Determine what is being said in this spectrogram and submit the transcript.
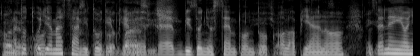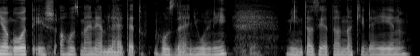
Hanem hát ott, ott ugye már számítógép keverte bizonyos szempontok van, alapján a, a zenei anyagot, és Igen. ahhoz már nem lehetett hozzányúlni, Igen. mint azért annak idején.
